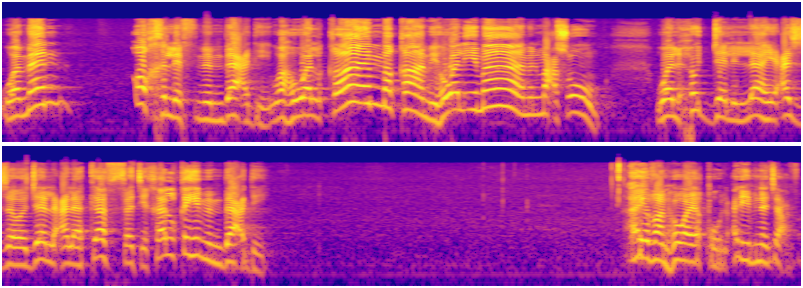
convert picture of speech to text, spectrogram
ومن أخلف من بعدي وهو القائم مقامي هو الإمام المعصوم والحجة لله عز وجل على كافة خلقه من بعدي. أيضا هو يقول علي بن جعفر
